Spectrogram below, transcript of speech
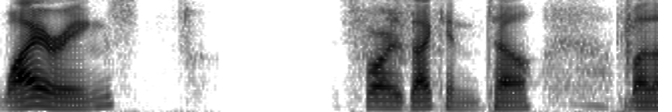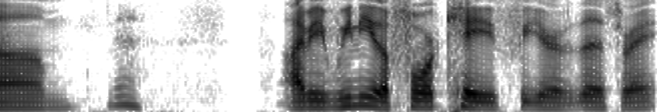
wirings, as far as I can tell. But um, yeah. I mean, we need a 4K figure of this, right?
